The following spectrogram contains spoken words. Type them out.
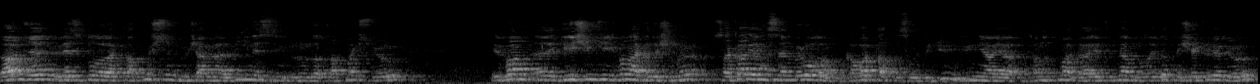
Daha önce lezzet olarak tatmıştım, mükemmeldi. Yine sizin ürününüze tatmak istiyorum. İrfan, e, girişimci İrfan arkadaşımı Sakarya'nın sembolü olan kabak tatlısını bütün dünyaya tanıtma gayretinden dolayı da teşekkür ediyorum.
